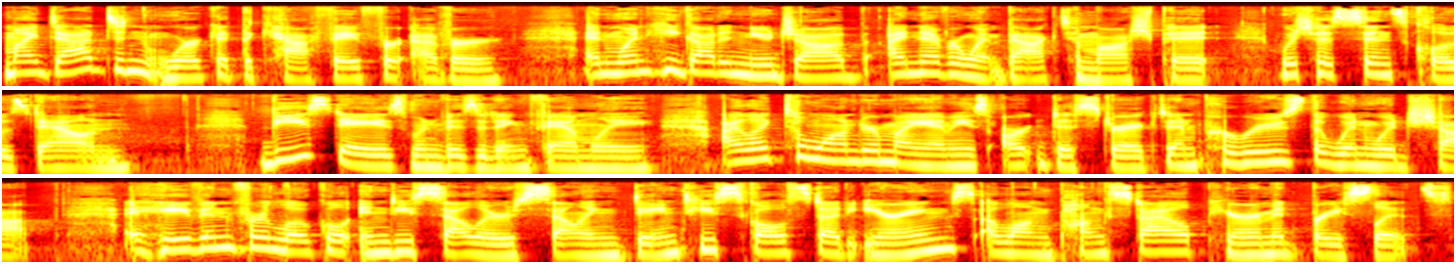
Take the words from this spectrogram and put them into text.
My dad didn't work at the cafe forever, and when he got a new job, I never went back to Mosh Pit, which has since closed down. These days, when visiting family, I like to wander Miami's art district and peruse the Wynwood shop, a haven for local indie sellers selling dainty skull stud earrings along punk style pyramid bracelets,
